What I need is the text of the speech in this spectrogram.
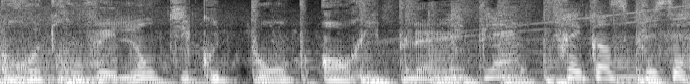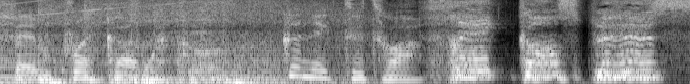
Retrouvez l'anti-coup de pompe en replay. Replay, fréquenceplusfm.com. Connecte-toi. Fréquence Plus.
